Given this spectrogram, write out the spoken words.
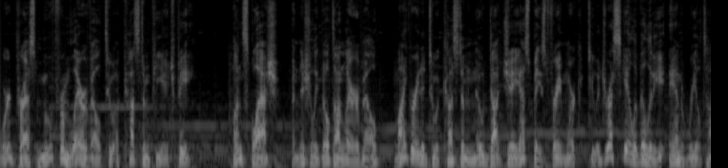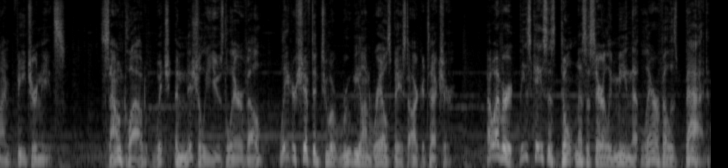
WordPress moved from Laravel to a custom PHP. Unsplash, initially built on Laravel, migrated to a custom Node.js-based framework to address scalability and real-time feature needs. SoundCloud, which initially used Laravel, later shifted to a Ruby on Rails-based architecture. However, these cases don't necessarily mean that Laravel is bad,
